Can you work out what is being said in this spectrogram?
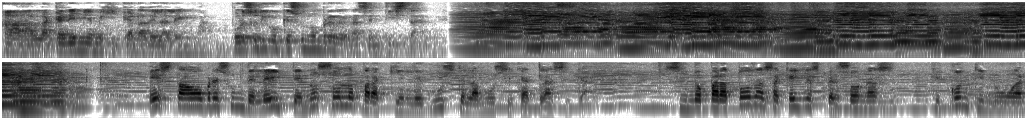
a la Academia Mexicana de la Lengua. Por eso digo que es un hombre renacentista. Esta obra es un deleite no solo para quien le guste la música clásica, sino para todas aquellas personas que continúan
